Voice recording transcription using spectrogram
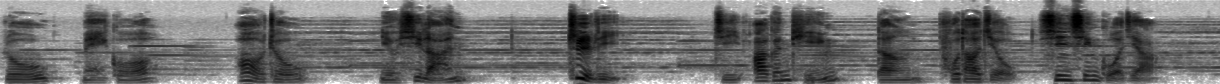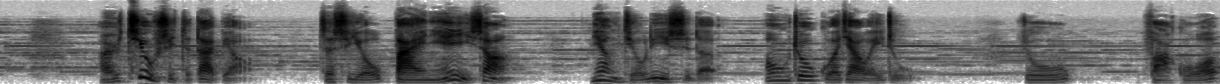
如美国、澳洲、纽西兰、智利及阿根廷等葡萄酒新兴国家；而旧世的代表，则是有百年以上酿酒历史的欧洲国家为主，如法国、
